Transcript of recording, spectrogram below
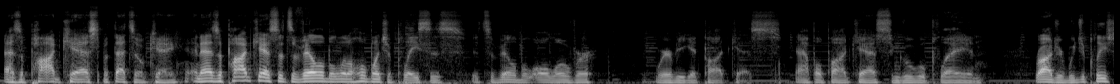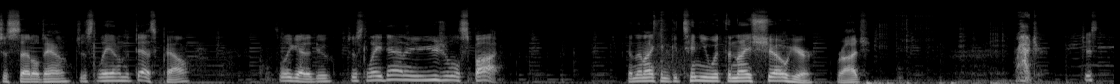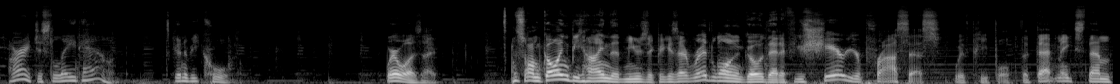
as a podcast, but that's okay. And as a podcast, it's available in a whole bunch of places. It's available all over wherever you get podcasts. Apple Podcasts and Google Play and Roger, would you please just settle down? Just lay on the desk, pal. That's all you got to do. Just lay down in your usual spot. And then I can continue with the nice show here, Raj. Roger, all right, just lay down. It's going to be cool. Where was I? So I'm going behind the music because I read long ago that if you share your process with people, that that makes them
